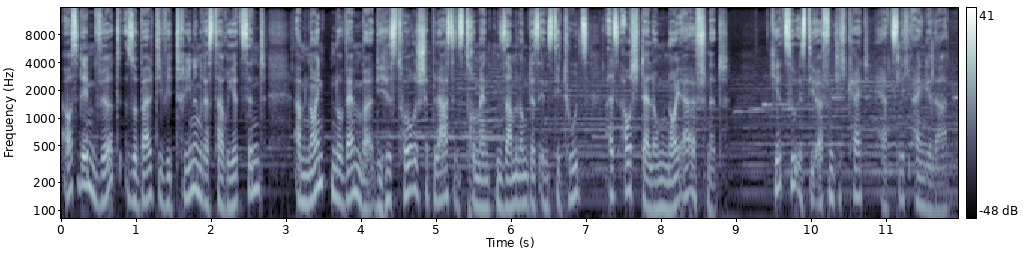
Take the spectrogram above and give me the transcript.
Außerdem wird, sobald die Vitrinen restauriert sind, am 9. November die historische Blasinstrumentensammlung des Instituts als Ausstellung neu eröffnet. Hierzu ist die Öffentlichkeit herzlich eingeladen.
